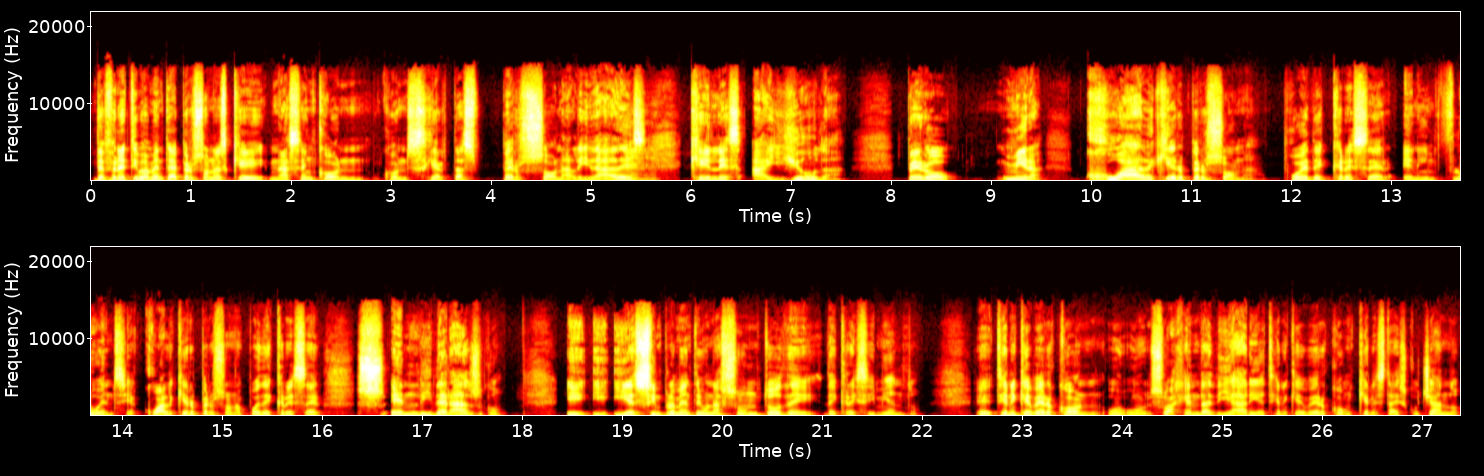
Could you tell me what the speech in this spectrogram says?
Definitivamente hay personas que nacen con, con ciertas personalidades que les ayuda, pero mira, cualquier persona puede crecer en influencia, cualquier persona puede crecer en liderazgo. Y, y- y es simplemente un asunto de, de crecimiento. Eh, tiene que ver con su agenda diaria, tiene que ver con quien está escuchando,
